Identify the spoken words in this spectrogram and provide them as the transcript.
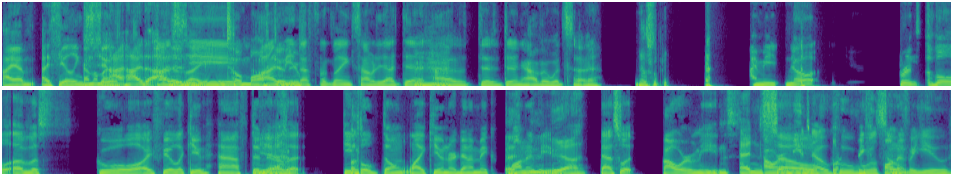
I have. I feelings And I'm too." like, I, I, I was didn't like- mean to mock I mean, anyone. that's something somebody that didn't Mhm. have did, didn't have it would say. I mean, no principal of a school. I feel like you have to Yeah. know that people don't like you and are gonna make fun of you. yeah. That's what power means. And Power so- means you know who make rules fun over you.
